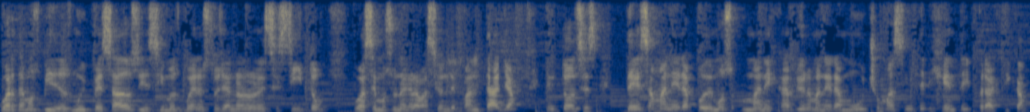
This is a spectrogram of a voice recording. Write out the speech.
guardamos videos muy pesados y decimos, bueno, esto ya no lo necesito, o hacemos una grabación de pantalla. Entonces, de esa manera podemos manejar de una manera mucho más inteligente y práctica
